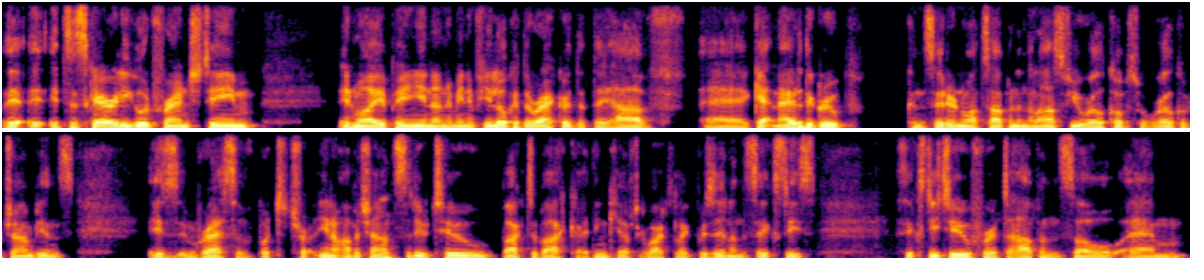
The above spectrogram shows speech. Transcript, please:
it, it's a scarily good French team, in my opinion. And I mean, if you look at the record that they have uh, getting out of the group considering what's happened in the last few World Cups with World Cup champions, is impressive. But to try, you know, have a chance to do two back to back, I think you have to go back to like Brazil in the sixties, sixty two for it to happen. So, um,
